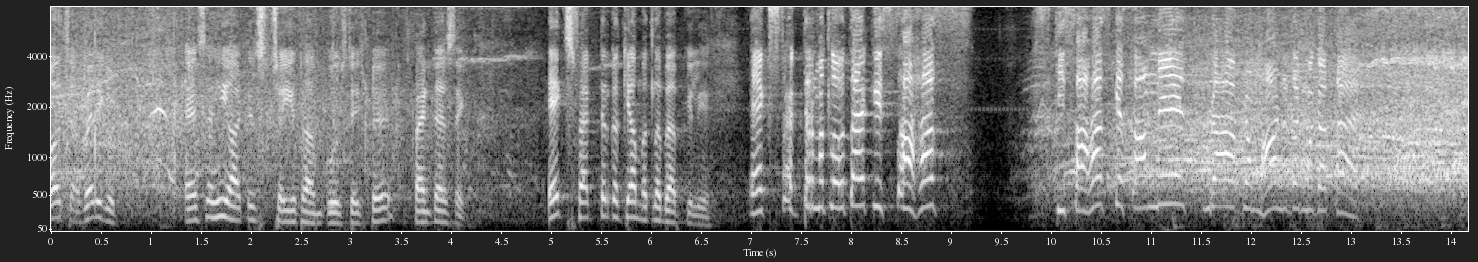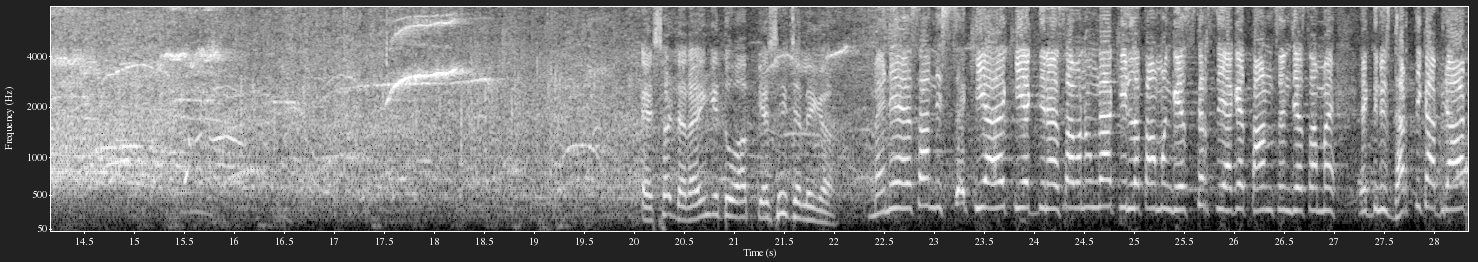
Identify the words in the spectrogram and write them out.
अच्छा वेरी गुड ऐसा ही आर्टिस्ट चाहिए था हमको स्टेज पे फैंटास्टिक एक्स फैक्टर का क्या मतलब है आपके लिए? एक्स फैक्टर मतलब होता है कि साहस कि साहस के सामने पूरा ब्रह्मांड डगमगाता है। ऐसा डराएँगे तो आप कैसे चलेगा? मैंने ऐसा निश्चय किया है कि एक दिन ऐसा बनूँगा कि लता मंगेशकर से आगे तानसेन जैसा मैं एक दिन इस धरती का विराट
